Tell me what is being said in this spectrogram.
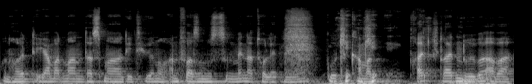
Und heute jammert man, dass man die Tür noch anfassen muss zu den Männertoiletten, ja. Gut, okay, kann man okay. streiten drüber, aber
